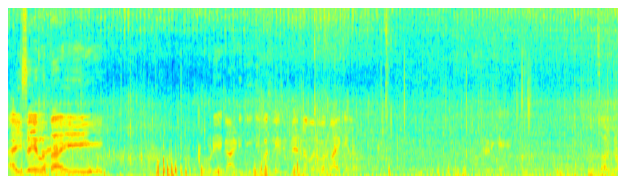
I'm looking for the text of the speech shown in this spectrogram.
ऐसे ही होता है। पुढे गाडी तिथे बसली होती त्यांना बरोबर बाय केलं लड़के. चालतं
